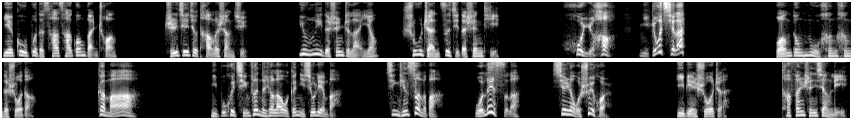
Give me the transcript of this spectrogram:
也顾不得擦擦光板床，直接就躺了上去，用力的伸着懒腰，舒展自己的身体。霍雨浩，你给我起来！王东怒哼哼的说道：“干嘛？你不会勤奋的要拉我跟你修炼吧？今天算了吧，我累死了，先让我睡会儿。一边说着，他翻身向里，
